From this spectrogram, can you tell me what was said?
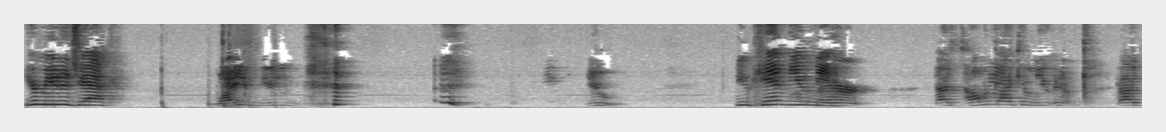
You're muted, Jack. Why are you muting me? You. you can't mute me. There. Guys, tell me I can mute him. Guys,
